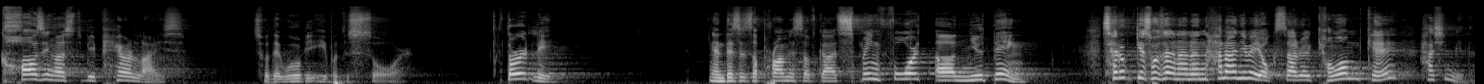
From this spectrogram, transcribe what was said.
causing us to be paralyzed, so that we'll be able to soar. Thirdly, and this is a promise of God, spring forth a new thing. 새롭게 솟아나는 하나님의 역사를 경험케 하십니다.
